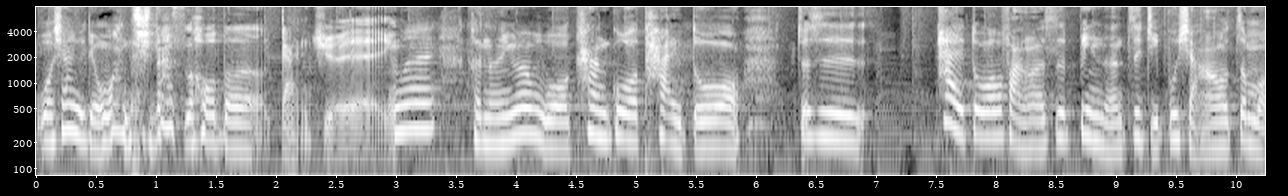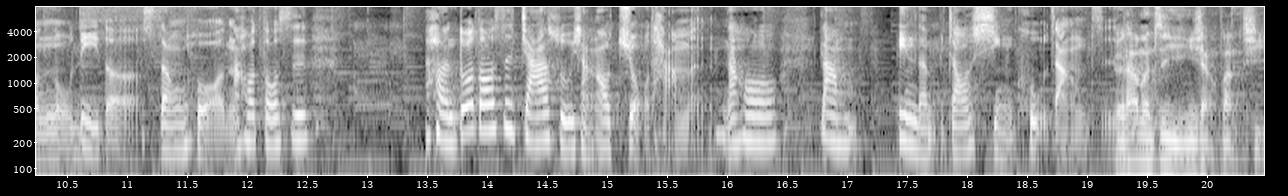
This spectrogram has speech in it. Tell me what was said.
我现在有点忘记那时候的感觉，因为可能因为我看过太多，就是太多反而是病人自己不想要这么努力的生活，然后都是很多都是家属想要救他们，然后让病人比较辛苦这样子。可他们自己已经想放弃。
